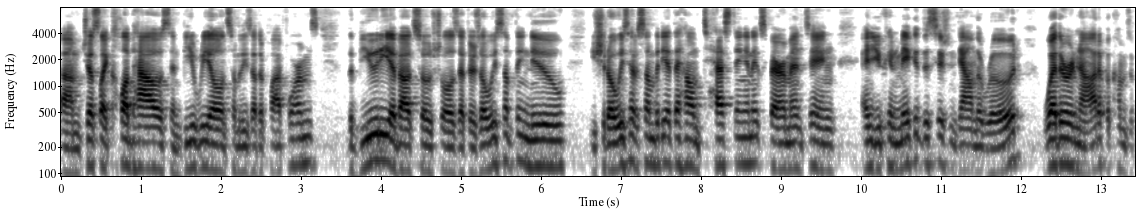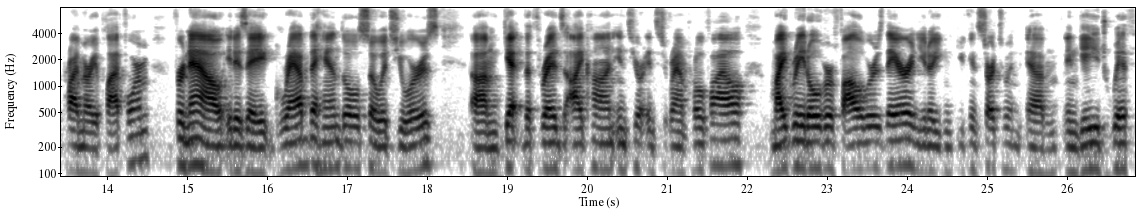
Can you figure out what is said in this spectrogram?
Um, just like Clubhouse and BeReal and some of these other platforms, the beauty about social is that there's always something new. You should always have somebody at the helm testing and experimenting, and you can make a decision down the road whether or not it becomes a primary platform for now, it is a grab the handle so it's yours. Um, get the threads icon into your Instagram profile, migrate over followers there, and you know you can you can start to um, engage with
